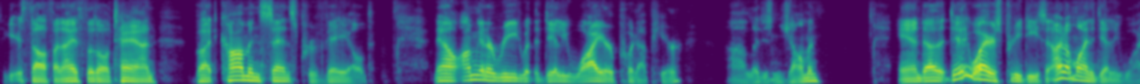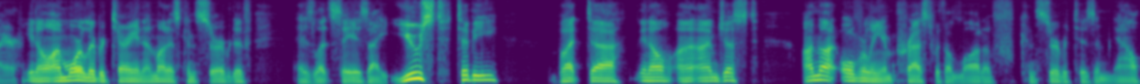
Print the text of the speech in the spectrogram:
to get yourself a nice little tan. But common sense prevailed. Now I'm going to read what the Daily Wire put up here, uh, ladies and gentlemen. And uh, the Daily Wire is pretty decent. I don't mind the Daily Wire. You know, I'm more libertarian. I'm not as conservative as, let's say, as I used to be. But uh, you know, I, I'm just I'm not overly impressed with a lot of conservatism now.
